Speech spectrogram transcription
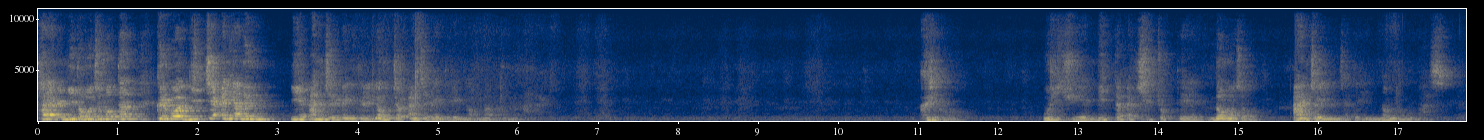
하나님을 믿어보지 못한 그리고 믿지 아니하는 이 안절뱅이들 영적 안절뱅이들이 너무나 많아요. 그리고 우리 주위에 믿다가 실족돼 넘어져 앉아 있는 자들이 너무너무 많습니다.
